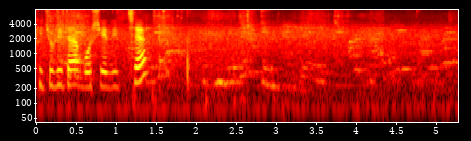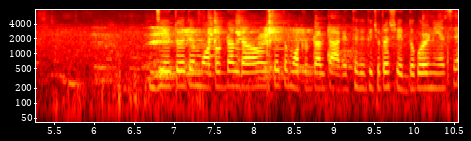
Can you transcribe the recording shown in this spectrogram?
খিচুড়িটা বসিয়ে দিচ্ছে। যেহেতু এতে মটর ডাল দেওয়া হয়েছে তো মটর ডালটা আগের থেকে কিছুটা সেদ্ধ করে নিয়েছে।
